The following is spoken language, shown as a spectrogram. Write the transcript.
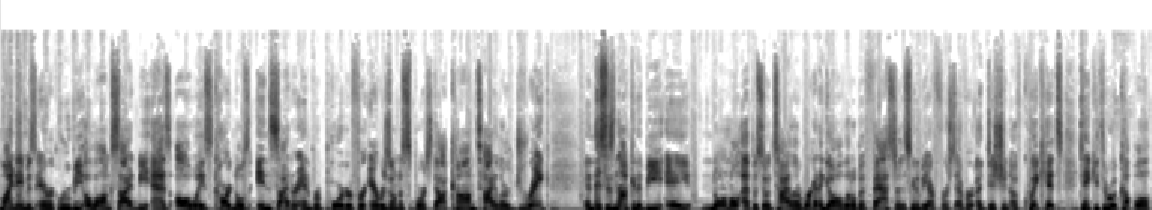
My name is Eric Ruby. Alongside me, as always, Cardinals insider and reporter for ArizonaSports.com, Tyler Drake. And this is not going to be a normal episode, Tyler. We're going to go a little bit faster. This is going to be our first ever edition of Quick Hits, take you through a couple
